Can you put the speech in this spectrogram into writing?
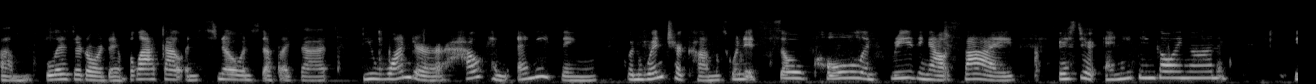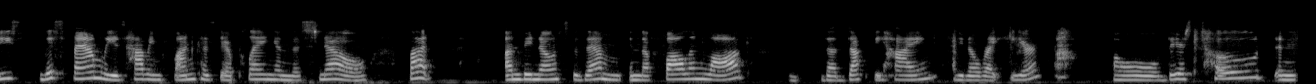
um, blizzard or their blackout and snow and stuff like that, you wonder how can anything when winter comes, when it's so cold and freezing outside, is there anything going on? These this family is having fun because they're playing in the snow, but unbeknownst to them, in the fallen log, the duck behind, you know, right here. Oh, there's toads and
